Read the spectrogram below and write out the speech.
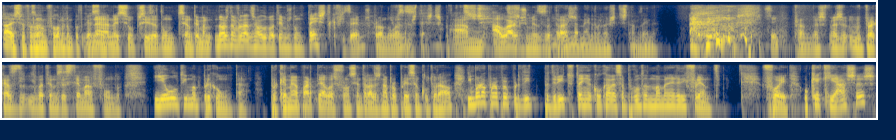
Ah, isso fazemos, falamos num podcast. não, não, isso precisa de, um, de ser um tema. Nós, na verdade, já o debatemos num teste que fizemos para o Fizemos Nuance testes, há, podcasts. há largos meses atrás. Da merda, mas nós testamos ainda. Sim, pronto, mas, mas por acaso debatemos esse tema a fundo. E a última pergunta, porque a maior parte delas foram centradas na apropriação cultural, embora o próprio Pedrito tenha colocado essa pergunta de uma maneira diferente. Foi, o que é que achas,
